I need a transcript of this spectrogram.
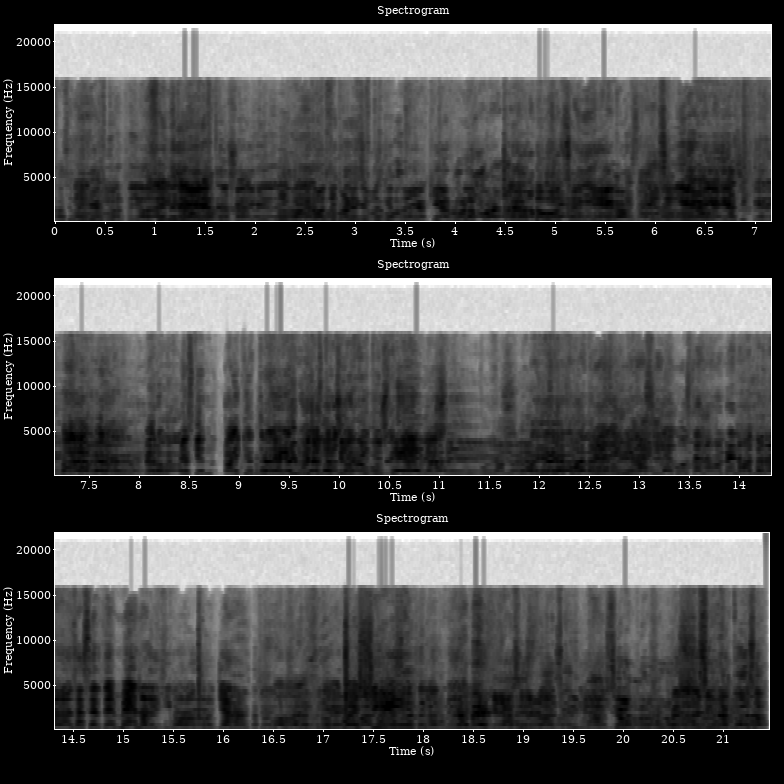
Así me dijiste. Así me dijiste. Así no, dijiste. nosotros me decimos que traiga aquí a Rola para aclarar todo, se niega. Dice, niega y allá si quiere. Va, pero, pero es que hay que traer. aquí muchos lo chingan usted, dice. Pues. Mira, si le gustan los hombres, nosotros no vamos a hacer de menos, le hicimos nosotros ya. Pues sí. Hay que hacer la discriminación, pero Pero decir una cosa,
